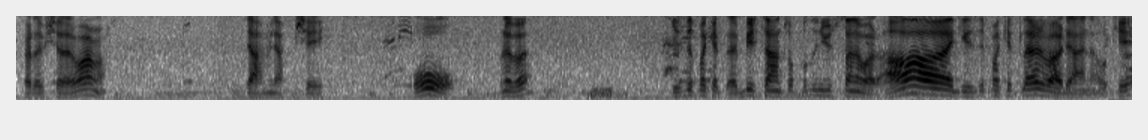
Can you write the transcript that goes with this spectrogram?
Yukarıda bir şeyler var mı? Silah milah bir şey. Oo, bu ne be? Gizli paketler. Bir tane topladın 100 tane var. Aa, gizli paketler var yani. Okey.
